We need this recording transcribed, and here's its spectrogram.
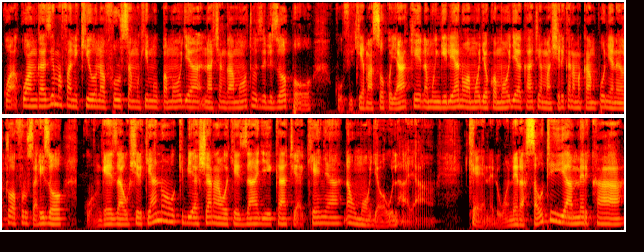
kwa kuangazia mafanikio na fursa muhimu pamoja na changamoto zilizopo, kufikia masoko yake na mwingiliano wa moja kwa moja kati ya mashirika na makampuni yanayotoa fursa hizo, kuongeza ushirikiano wa kibiashara na uwekezaji kati ya Kenya na Umoja wa Ulaya. Kennedy Wandera, Sauti ya Amerika,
